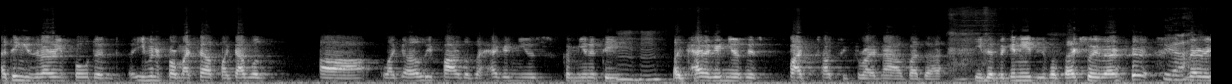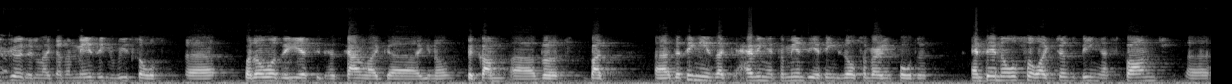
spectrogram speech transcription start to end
I think is very important. Even for myself, like I was uh, like early part of the Hacker News community. Mm-hmm. Like Hacker News is quite toxic right now, but uh, in the beginning it was actually very, yeah. very good and like an amazing resource. Uh, but over the years it has kind of like uh, you know become uh, worse. But uh, the thing is like having a community, I think, is also very important. And then also like just being a sponge. Uh,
